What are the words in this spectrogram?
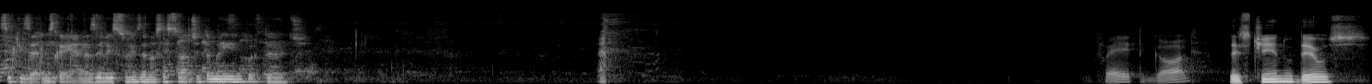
Se quisermos ganhar nas eleições, a nossa sorte também é importante. Destino, Deus,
